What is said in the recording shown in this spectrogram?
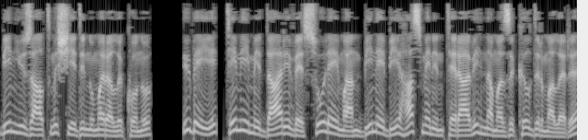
1167 numaralı konu, Übeyi, Temimi Dari ve Süleyman bin Ebi Hasme'nin teravih namazı kıldırmaları,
